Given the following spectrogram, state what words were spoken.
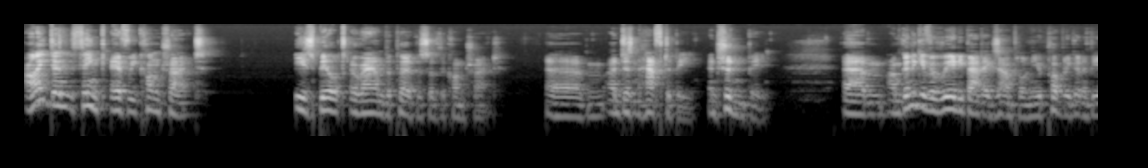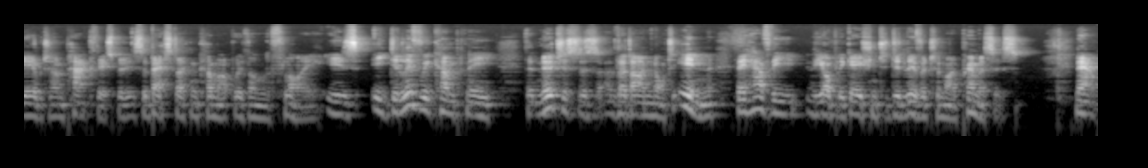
I don't think every contract is built around the purpose of the contract um, and doesn't have to be and shouldn't be. Um, I'm going to give a really bad example, and you're probably going to be able to unpack this, but it's the best I can come up with on the fly. Is a delivery company that notices that I'm not in, they have the, the obligation to deliver to my premises. Now,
